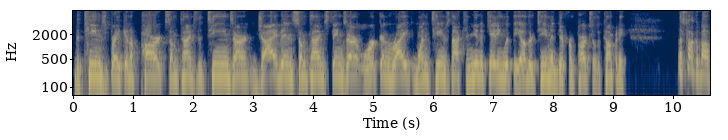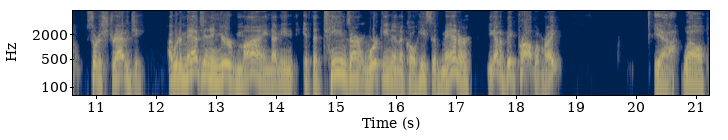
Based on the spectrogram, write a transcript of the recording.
the team's breaking apart. Sometimes the teams aren't jiving. Sometimes things aren't working right. One team's not communicating with the other team in different parts of the company Let's talk about sort of strategy. I would imagine in your mind, I mean, if the teams aren't working in a cohesive manner, you got a big problem, right? Yeah. Well,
